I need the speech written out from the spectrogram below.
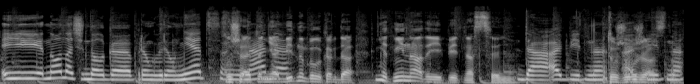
И, но он очень долго прям говорил, нет, Слушай, не а это не надо. обидно было, когда... Нет, не надо ей петь на сцене. Да, обидно. Это же обидно. ужасно.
